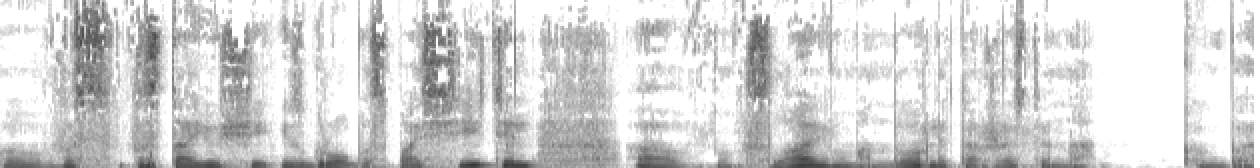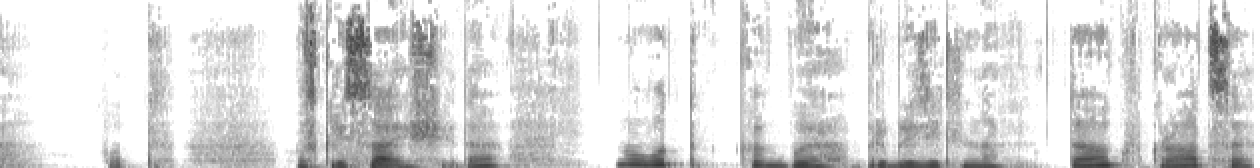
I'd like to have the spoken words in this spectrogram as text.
восстающий из гроба Спаситель в славе, в мандорле торжественно как бы вот воскресающий, да. Ну вот как бы приблизительно так, вкратце,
